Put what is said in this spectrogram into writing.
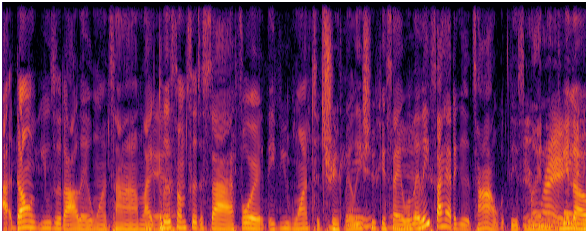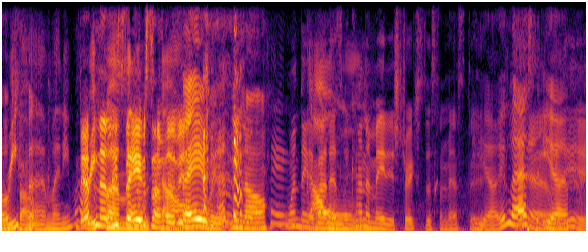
I don't use it all at one time. Like Yeah. put some to the side for it if you want to trip. At least mm-hmm. you can say, well, at mm-hmm. least I had a good time with this money. Right. You know, so refund money. My Definitely refund save was some of gone. it. save it. You know. One thing about us, we kind of made it stretch the semester. Yeah, it lasted. we Yeah. did. It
